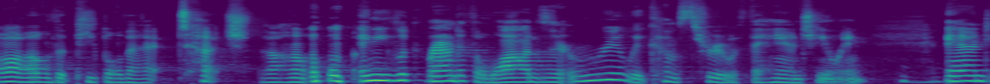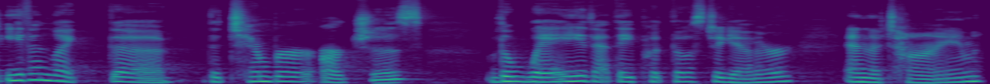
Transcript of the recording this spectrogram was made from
all the people that touch the home and you look around at the logs and it really comes through with the hand hewing mm-hmm. and even like the the timber arches the way that they put those together and the time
